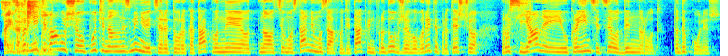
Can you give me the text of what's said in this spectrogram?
хай Зверніть що увагу, що у Путіна ну, не змінюється риторика. Так вони от на цьому останньому заході так він продовжує говорити про те, що росіяни і українці це один народ. Та доколі ж?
